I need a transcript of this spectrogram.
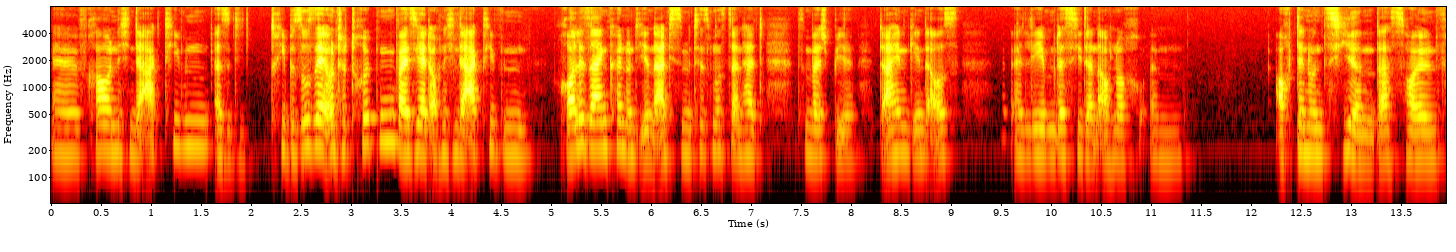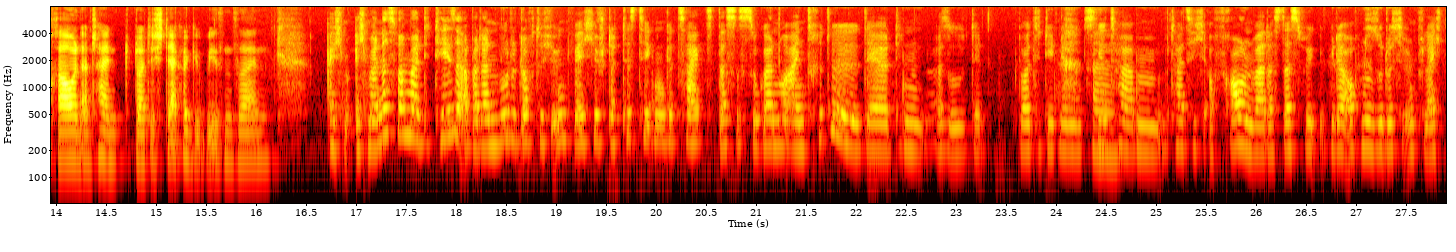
äh, Frauen nicht in der aktiven, also die Triebe so sehr unterdrücken, weil sie halt auch nicht in der aktiven Rolle sein können und ihren Antisemitismus dann halt zum Beispiel dahingehend ausleben, dass sie dann auch noch ähm, auch denunzieren. Das sollen Frauen anscheinend deutlich stärker gewesen sein. Ich, ich meine, das war mal die These, aber dann wurde doch durch irgendwelche Statistiken gezeigt, dass es sogar nur ein Drittel der, also der Leute, die denunziert Ah. haben, tatsächlich auch Frauen war, dass das wi- wieder auch nur so durch vielleicht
